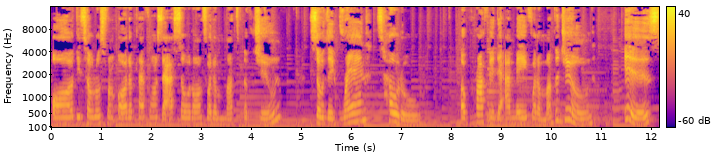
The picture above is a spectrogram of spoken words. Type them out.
all the totals from all the platforms that I sold on for the month of June. So the grand total of profit that I made for the month of June is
